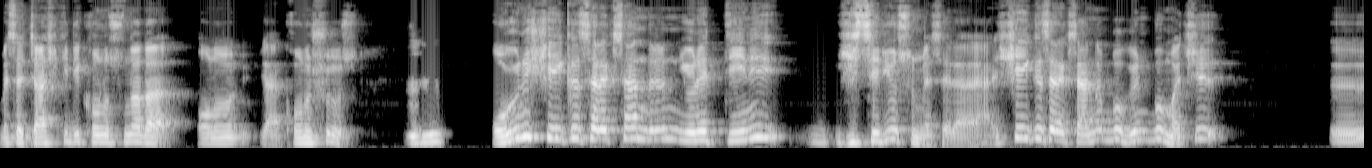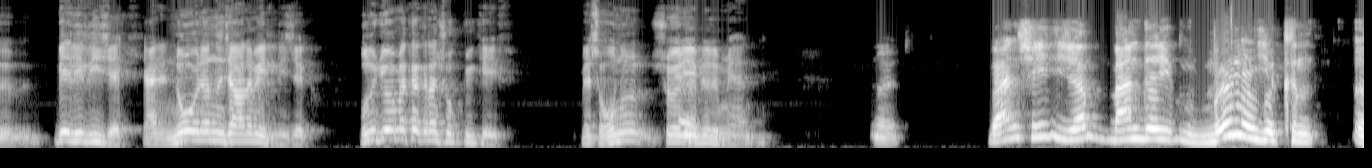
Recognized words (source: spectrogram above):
Mesela Josh Giddy konusunda da onu yani konuşuruz. Hı hı. Oyunu Shea Alexander'ın yönettiğini hissediyorsun mesela. Yani Shea Alexander bugün bu maçı e, belirleyecek. Yani ne oynanacağını belirleyecek. Bunu görmek hakikaten çok büyük keyif. Mesela onu söyleyebilirim evet. yani. Evet. Ben şey diyeceğim. Ben de böyle yakın e,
